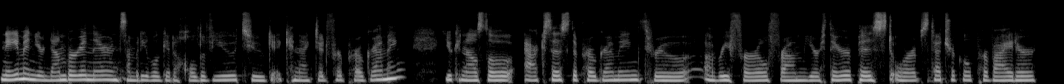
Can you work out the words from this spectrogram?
name and your number in there, and somebody will get a hold of you to get connected for programming. You can also access the programming through a referral from your therapist or obstetrical provider,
